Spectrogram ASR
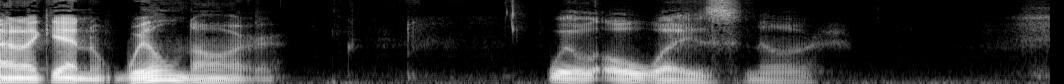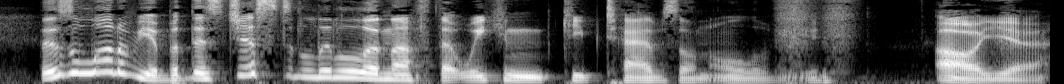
And again, we'll know. We'll always know. There's a lot of you, but there's just a little enough that we can keep tabs on all of you. Oh yeah,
